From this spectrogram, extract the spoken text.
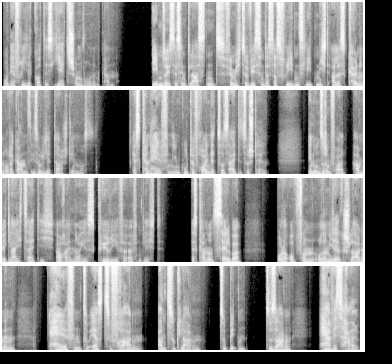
wo der Friede Gottes jetzt schon wohnen kann. Ebenso ist es entlastend für mich zu wissen, dass das Friedenslied nicht alles können oder ganz isoliert dastehen muss. Es kann helfen, ihm gute Freunde zur Seite zu stellen. In unserem Fall haben wir gleichzeitig auch ein neues Kyrie veröffentlicht. Es kann uns selber oder Opfern oder Niedergeschlagenen helfen, zuerst zu fragen, anzuklagen, zu bitten, zu sagen, Herr, weshalb?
